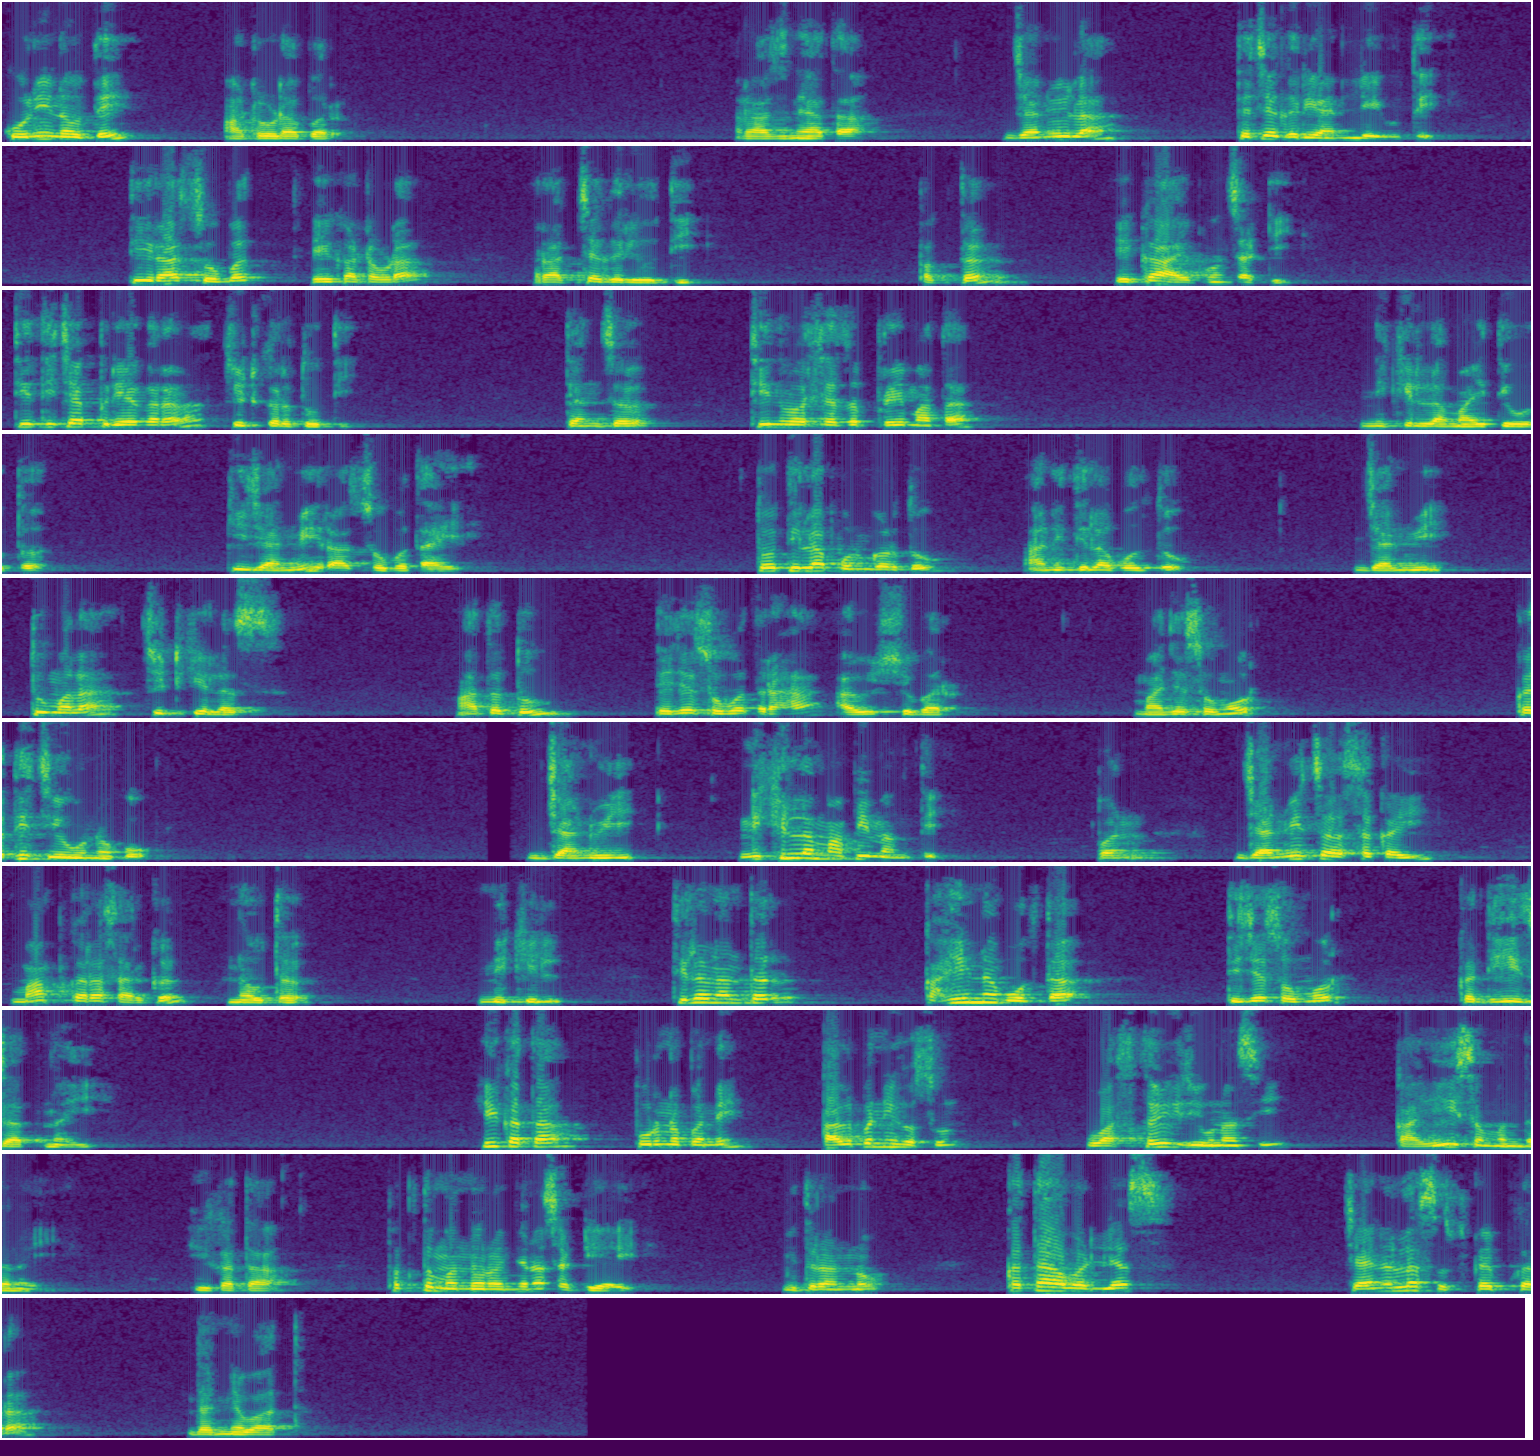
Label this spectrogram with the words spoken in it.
कोणी नव्हते आठवडाभर. राजने आता जान्हवीला त्याच्या घरी आणले होते. ती राजसोबत एक आठवडा राजच्या घरी होती. फक्त एका आयफोनसाठी ती तिच्या प्रियकराला चिट करत होती. त्यांचं तीन वर्षाचं प्रेम आता निखिलला माहिती होतं की जान्हवी राजसोबत आहे. तो तिला फोन करतो आणि तिला बोलतो जान्हवी तू मला चिट केलंस. आता तू त्याच्यासोबत राहा आयुष्यभर. माझ्यासमोर कधीच येऊ नको. जान्हवी निखिलला माफी मागते पण जान्हवीचं असं काही माफ करासारखं नव्हतं. निखिल तिला नंतर काही न बोलता तिच्यासमोर कधीही जात नाही. ही कथा पूर्णपणे काल्पनिक असून वास्तविक जीवनाशी काहीही संबंध नाही. ही कथा फक्त मनोरंजनासाठी आहे. मित्रांनो कथा आवडल्यास चॅनलला सबस्क्राईब करा. धन्यवाद.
